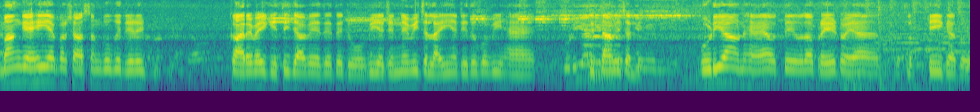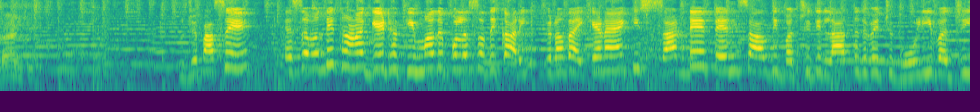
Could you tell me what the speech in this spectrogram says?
ਮੰਗ ਇਹੀ ਹੈ ਪ੍ਰਸ਼ਾਸਨ ਕੋ ਕਿ ਜਿਹੜੀ ਕਾਰਵਾਈ ਕੀਤੀ ਜਾਵੇ ਇਹਦੇ ਤੇ ਜੋ ਵੀ ਹੈ ਜਿੰਨੇ ਵੀ ਚਲਾਈ ਹੈ ਜਿਹਦੇ ਕੋ ਵੀ ਹੈ ਜਿੱਦਾਂ ਵੀ ਚੱਲੀ। ਗੁੜੀਆ ਹੁਣ ਹੈ ਉੱਤੇ ਉਹਦਾ ਆਪਰੇਟ ਹੋਇਆ ਮਤਲਬ ਠੀਕ ਹੈ ਥੋੜਾ ਹਾਂਜੀ। ਦੂਜੇ ਪਾਸੇ, ਇਸ ਸੰਬੰਧੀ ਥਾਣਾ ਗੇਟ ਹਕੀਮਾ ਦੇ ਪੁਲਿਸ ਅਧਿਕਾਰੀ ਜਿਨ੍ਹਾਂ ਦਾ ਇਹ ਕਹਿਣਾ ਹੈ ਕਿ 3.5 ਸਾਲ ਦੀ ਬੱਚੀ ਦੀ ਲੱਤ ਦੇ ਵਿੱਚ ਗੋਲੀ ਵੱਜੀ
